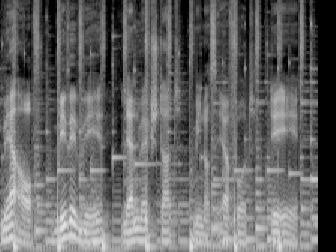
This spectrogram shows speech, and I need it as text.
Mehr auf www.lernwerkstatt-erfurt.de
